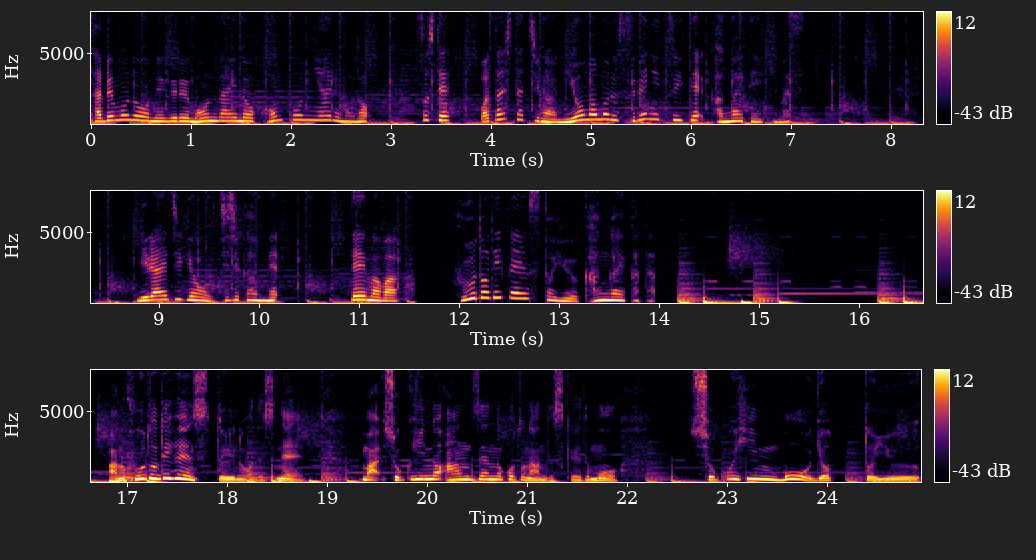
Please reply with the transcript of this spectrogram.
食べ物をめぐる問題の根本にあるもの。そして私たちが身を守る術について考えていきます。未来事業1時間目。テーマはフードディフェンスという考え方。あのフードディフェンスというのはですねまあ食品の安全のことなんですけれども食品防御という、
